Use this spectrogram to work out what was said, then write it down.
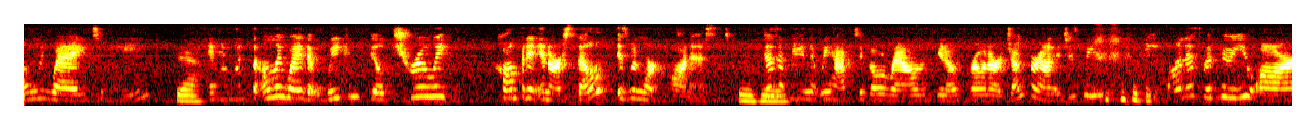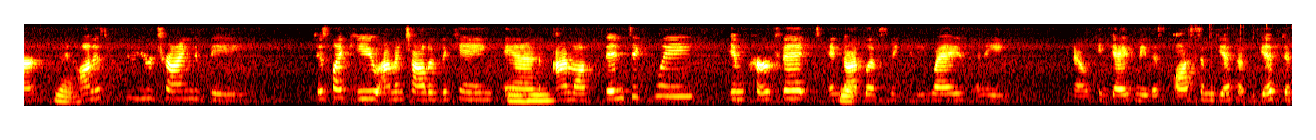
only way to be. Yeah. And the only way that we can feel truly confident in ourselves is when we're honest. Mm-hmm. It doesn't mean that we have to go around, you know, throwing our junk around. It just means be honest with who you are, Yeah. honest with who you're trying to be. Just like you, I'm a child of the King, and Mhm. I'm authentically imperfect, and Yeah. God loves me anyways, and He, you know, He gave me this awesome gift of gift of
